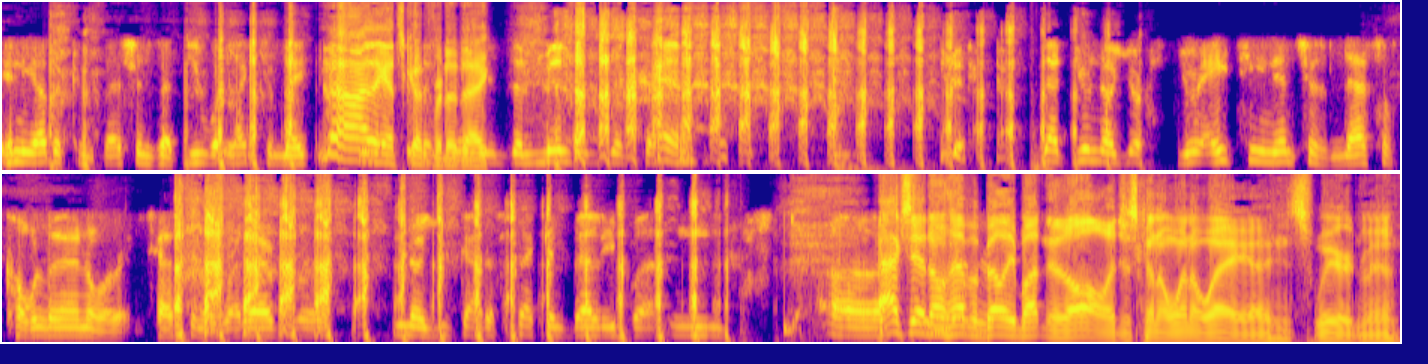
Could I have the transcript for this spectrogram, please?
Any other confessions that you would like to make? No, I think that's good for today. Millions and millions of fans. that you know you're you're 18 inches less of colon or intestine or whatever. you know you've got a second belly button. Uh, Actually, I don't have a belly button at all. It just kind of went away. It's weird, man.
